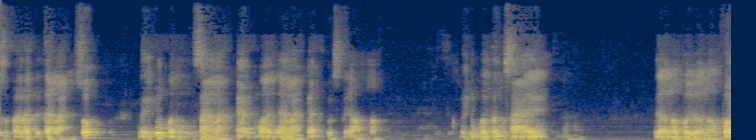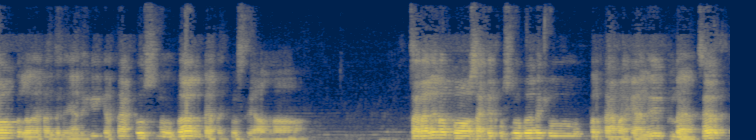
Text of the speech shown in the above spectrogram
setelah tidak langsung itu mensalahkan menyalahkan Gusti Allah. Itu betul saya ya nopo ya nopo kalau akan terjadi lagi kata husnudon kata Gusti Allah caranya nopo sakit husnudon itu pertama kali belajar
